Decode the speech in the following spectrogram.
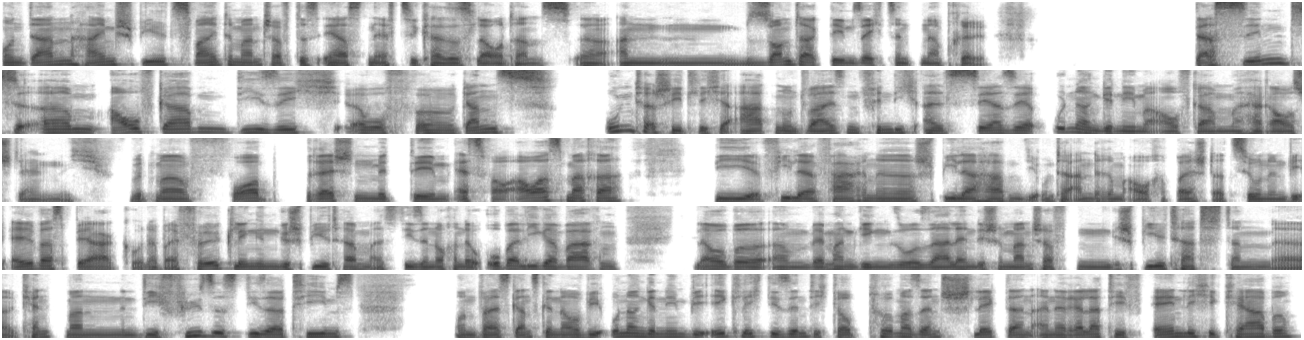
Und dann Heimspiel, zweite Mannschaft des ersten FC Kaiserslauterns äh, an Sonntag, dem 16. April. Das sind ähm, Aufgaben, die sich auf äh, ganz unterschiedliche Arten und Weisen, finde ich, als sehr, sehr unangenehme Aufgaben herausstellen. Ich würde mal vorbrechen mit dem SV Auersmacher, die viele erfahrene Spieler haben, die unter anderem auch bei Stationen wie Elversberg oder bei Völklingen gespielt haben, als diese noch in der Oberliga waren. Ich glaube, ähm, wenn man gegen so saarländische Mannschaften gespielt hat, dann äh, kennt man die Physis dieser Teams und weiß ganz genau, wie unangenehm, wie eklig die sind. Ich glaube, Pirmasens schlägt dann eine relativ ähnliche Kerbe.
